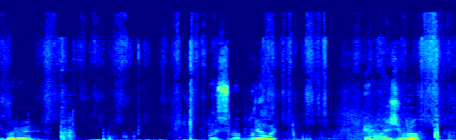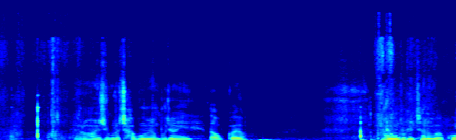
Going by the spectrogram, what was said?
이거를 쓰봐 무령을 이런 식으로 이런 식으로 잡으면 무령이 나올까요? 무령도 괜찮은 것 같고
